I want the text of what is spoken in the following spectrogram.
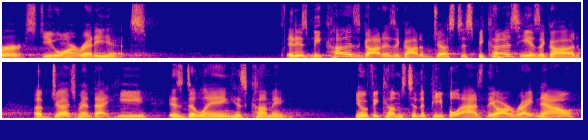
first. You aren't ready yet. It is because God is a God of justice, because He is a God of judgment, that He is delaying His coming. You know, if He comes to the people as they are right now,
